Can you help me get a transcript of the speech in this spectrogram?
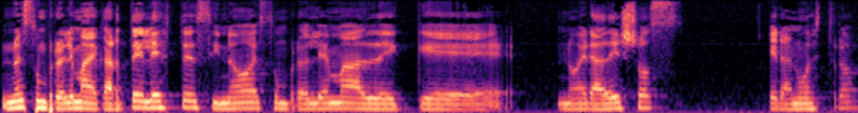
no es un problema de cartel este, sino es un problema de que no era de ellos, era nuestro,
